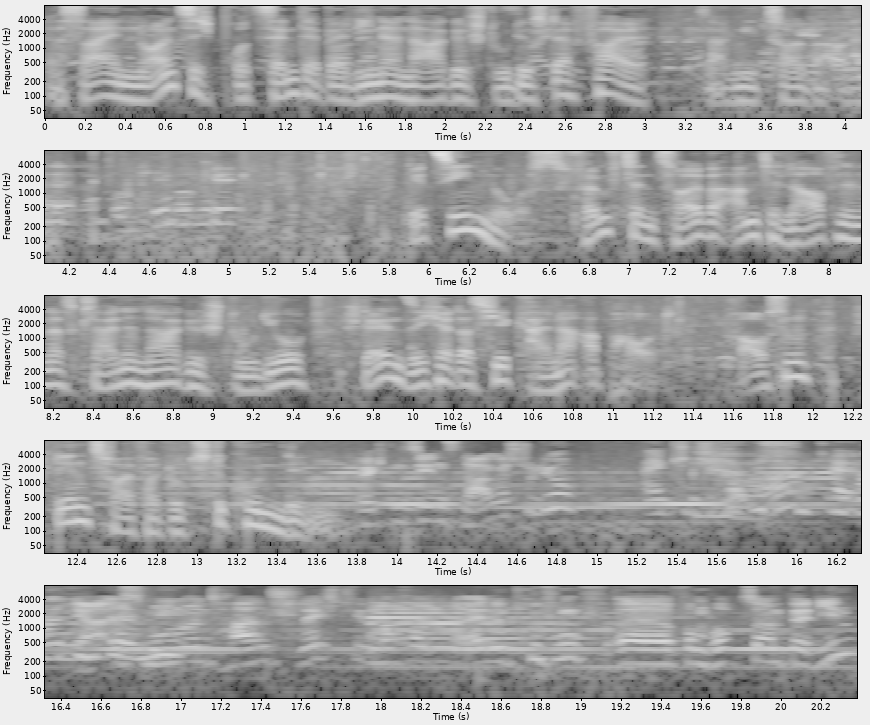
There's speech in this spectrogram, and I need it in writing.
Das sei in 90 Prozent der Berliner Nagelstudios der Fall, sagen die Zollbeamten. Wir ziehen los. 15 Zollbeamte laufen in das kleine Nagelstudio, stellen sicher, dass hier keiner abhaut. Draußen stehen zwei verdutzte Kundinnen. Möchten Sie ins Nagelstudio? Eigentlich habe ich einen Termin. Ja, ist momentan schlecht. Wir machen eine Prüfung äh, vom Hauptzollamt Berlin.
